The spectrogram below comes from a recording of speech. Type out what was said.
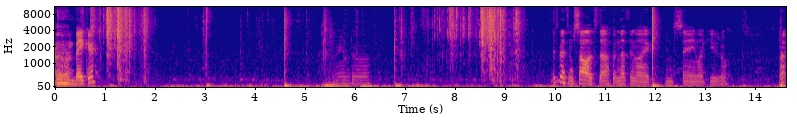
Baker. Randall. There's been some solid stuff, but nothing like insane like usual. Right,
